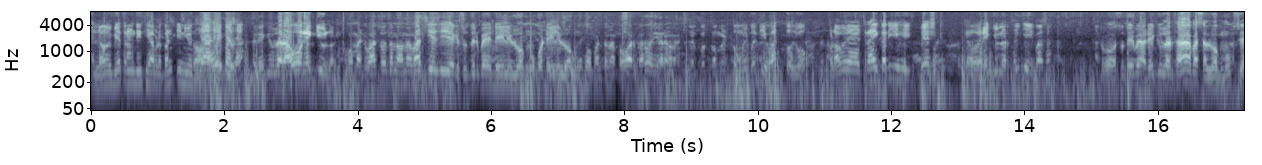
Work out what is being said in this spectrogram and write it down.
એટલે હવે બે ત્રણ દીથી આપણે કન્ટિન્યુ થયા છે પાછા. રેગ્યુલર આવો આવો રેગ્યુલર કોમેન્ટ વાંચો તમે. અમે વાંચીએ છીએ કે સુધીરભાઈ ડેઈલી વ્લોગ મૂકો ડેઈલી વ્લોગ મૂકો પણ તમે કવર કરો યાર હવે. લગભગ કમેન્ટ તો હું બધી વાંચતો જ હોઉં. પણ હવે ટ્રાય કરીએ બેસ્ટ કે હવે રેગ્યુલર થઈ જાય પાછા. તો સુધીરભાઈ રેગ્યુલર થયા પાછા લોગ મૂકશે.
